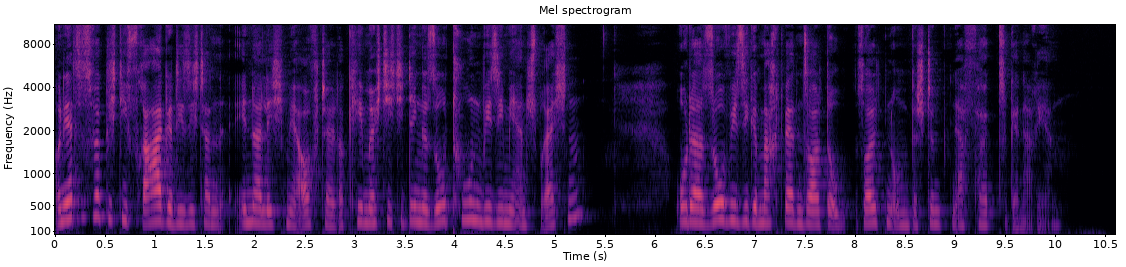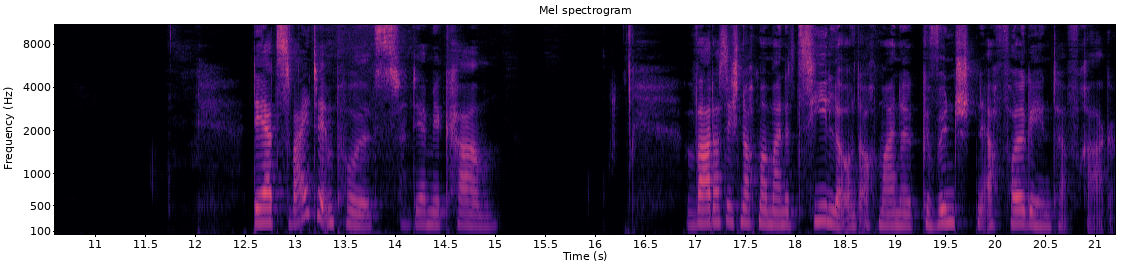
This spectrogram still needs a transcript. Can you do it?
Und jetzt ist wirklich die Frage, die sich dann innerlich mir aufstellt, okay, möchte ich die Dinge so tun, wie sie mir entsprechen? Oder so, wie sie gemacht werden sollte, um, sollten, um bestimmten Erfolg zu generieren? Der zweite Impuls, der mir kam, war, dass ich nochmal meine Ziele und auch meine gewünschten Erfolge hinterfrage.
